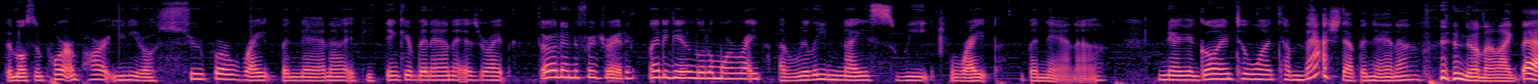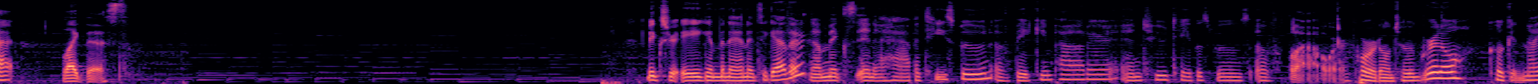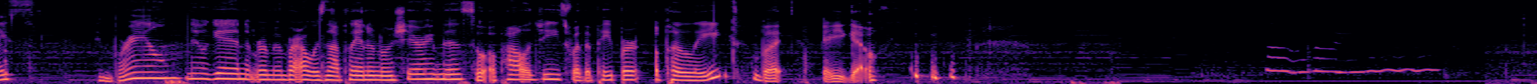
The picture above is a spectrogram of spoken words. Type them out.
The most important part, you need a super ripe banana. If you think your banana is ripe, throw it in the refrigerator. Let it get a little more ripe. A really nice, sweet, ripe banana. Now you're going to want to mash that banana. no, not like that. Like this. Mix your egg and banana together. Now mix in a half a teaspoon of baking powder and two tablespoons of flour. Pour it onto a griddle, cook it nice and brown. Now again, remember I was not planning on sharing this, so apologies for the paper plate, but there you go.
